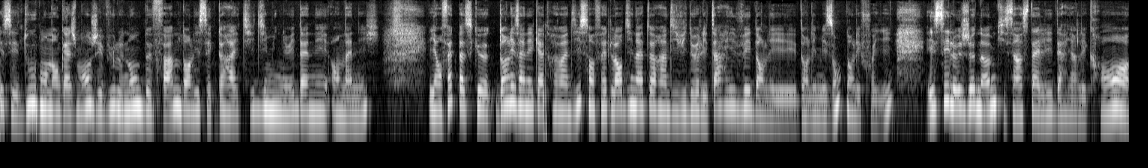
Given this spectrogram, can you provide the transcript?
et c'est d'où mon engagement. J'ai vu le nombre de femmes dans les secteurs IT diminuer d'année en année. Et en fait, parce que dans les années 90, en fait, l'ordinateur individuel est arrivé dans les, dans les maisons, dans les foyers, et c'est le jeune homme qui s'est installé derrière l'écran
